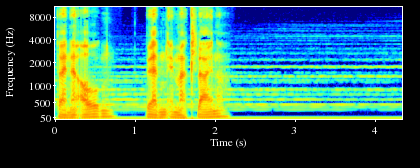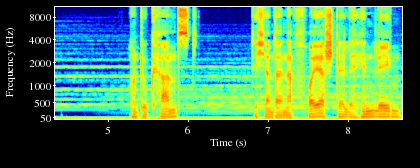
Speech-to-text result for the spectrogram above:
Deine Augen werden immer kleiner und du kannst dich an deiner Feuerstelle hinlegen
